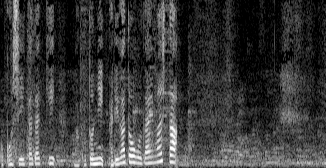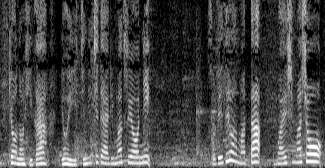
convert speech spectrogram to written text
お越しいただき誠にありがとうございました今日の日が良い一日でありますようにそれではまたお会いしましょう。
